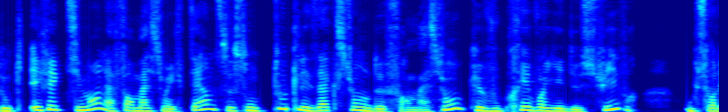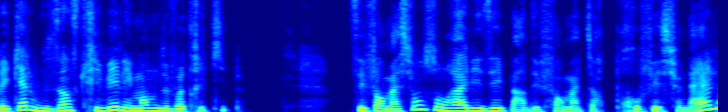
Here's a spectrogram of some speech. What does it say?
Donc effectivement, la formation externe, ce sont toutes les actions de formation que vous prévoyez de suivre ou sur lesquelles vous inscrivez les membres de votre équipe. Ces formations sont réalisées par des formateurs professionnels.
